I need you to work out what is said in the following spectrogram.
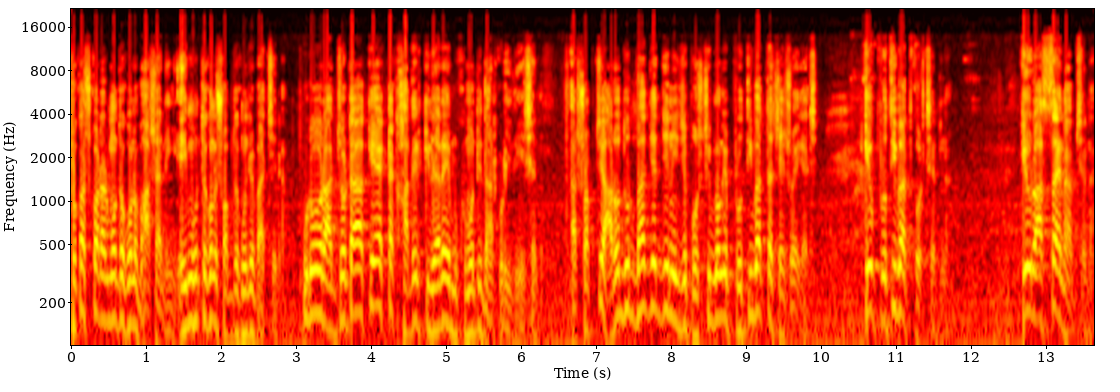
প্রকাশ করার মতো কোনো ভাষা নেই। এই মুহূর্তে কোনো শব্দ খুঁজে পাচ্ছি না। পুরো রাজ্যটাকে একটা খাদের কিনারে মুখ্যমন্ত্রী দাঁড় করিয়ে দিয়েছেন। আর সবচেয়ে আরও দুর্ভাগ্যের জিনিস যে পশ্চিমবঙ্গের প্রতিবাদটা শেষ হয়ে গেছে। কেউ প্রতিবাদ করছেন না। কেউ রাস্তায় নামছে না।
